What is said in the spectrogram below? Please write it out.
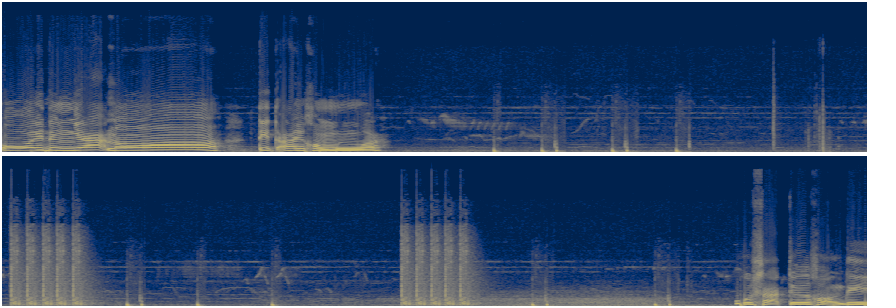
โอ้ยดึงยะเนาะติดอะไรของมึงวะอุตส่าห์เจอของดี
